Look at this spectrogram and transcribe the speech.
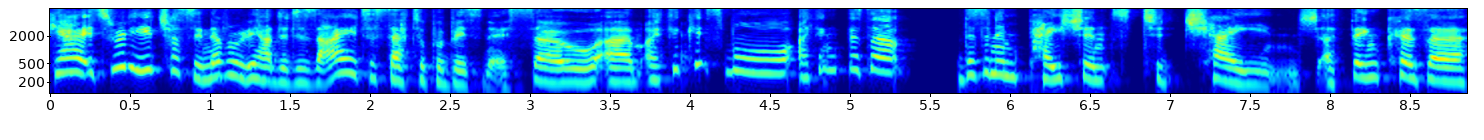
yeah, it's really interesting. Never really had a desire to set up a business. So um, I think it's more, I think there's a there's an impatience to change. I think as a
